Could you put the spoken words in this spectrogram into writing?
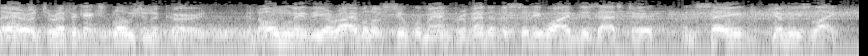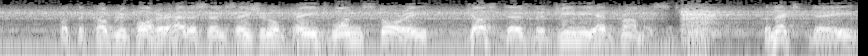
There, a terrific explosion occurred, and only the arrival of Superman prevented a citywide disaster and saved Jimmy's life. But the cub reporter had a sensational page one story, just as the genie had promised. The next day,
